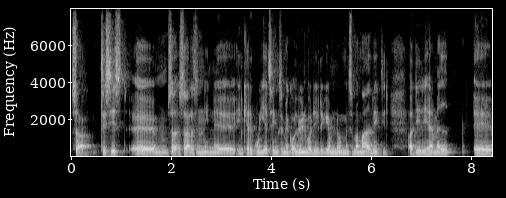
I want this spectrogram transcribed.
Så til sidst, øh, så, så er der sådan en, øh, en kategori af ting, som jeg går lynhurtigt igennem nu, men som er meget vigtigt, og det er det her med øh,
